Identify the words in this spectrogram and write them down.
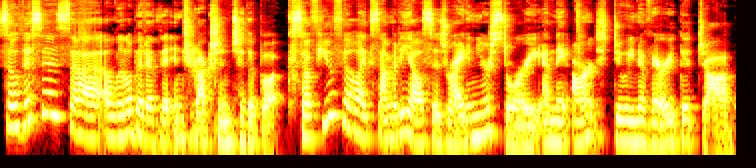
So, this is uh, a little bit of the introduction to the book. So, if you feel like somebody else is writing your story and they aren't doing a very good job,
